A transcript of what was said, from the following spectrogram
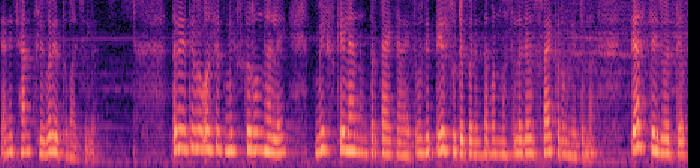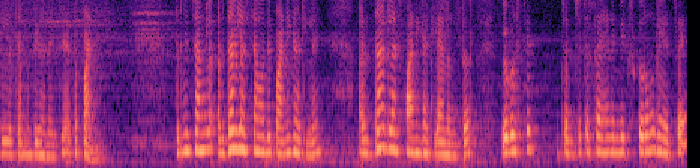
त्याने छान फ्लेवर येतो भाजीला. तर इथे व्यवस्थित मिक्स करून झालं आहे मिक्स केल्यानंतर काय करायचं? म्हणजे तेल सुटेपर्यंत आपण मसाला ज्यावेळेस फ्राय करून घेतो ना त्या स्टेजवरती आपल्याला त्यामध्ये घालायचं आहे आता पाणी. तर मी चांगलं अर्धा ग्लास त्यामध्ये पाणी घातलं आहे अर्धा ग्लास पाणी घातल्यानंतर व्यवस्थित चमच्याच्या सहाय्याने मिक्स करून घ्यायचं आहे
